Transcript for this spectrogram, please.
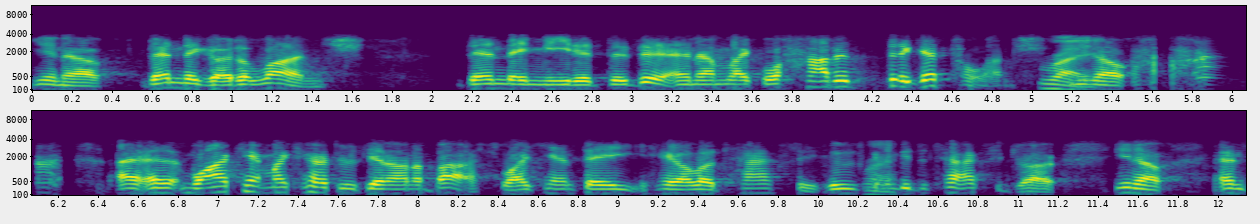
you know, then they go to lunch, then they meet at the and I'm like, well, how did they get to lunch? Right. You know, why can't my characters get on a bus? Why can't they hail a taxi? Who's going to be the taxi driver? You know, and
